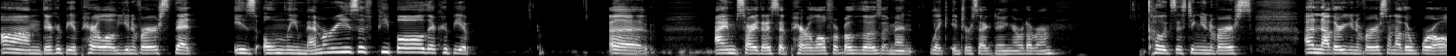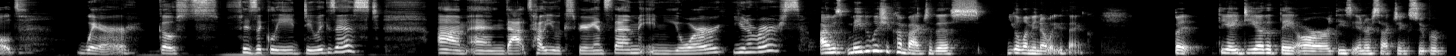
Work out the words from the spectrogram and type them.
um there could be a parallel universe that is only memories of people there could be a uh I'm sorry that I said parallel for both of those. I meant like intersecting or whatever. Coexisting universe, another universe, another world where ghosts physically do exist. Um, and that's how you experience them in your universe. I was maybe we should come back to this. You'll let me know what you think. But the idea that they are these intersecting super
